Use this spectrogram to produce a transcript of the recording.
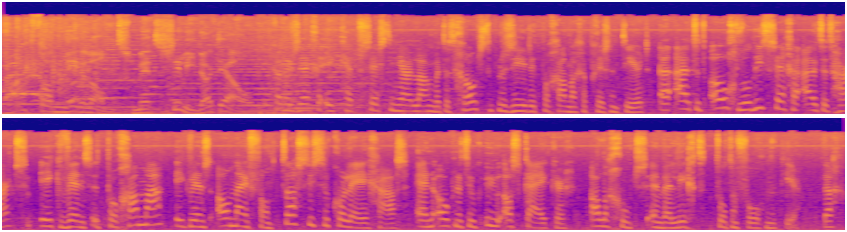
Hart van Nederland met Silly Dartel. Ik kan u zeggen, ik heb 16 jaar lang met het grootste plezier dit programma gepresenteerd. Uh, uit het oog wil niet zeggen uit het hart. Ik wens het programma, ik wens al mijn fantastische collega's... en ook natuurlijk u als kijker alle goeds en wellicht tot een volgende keer. Dag.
